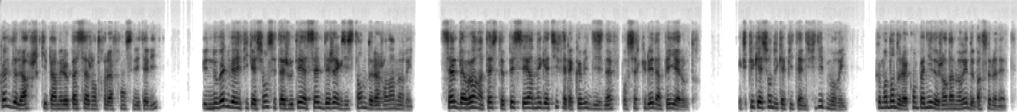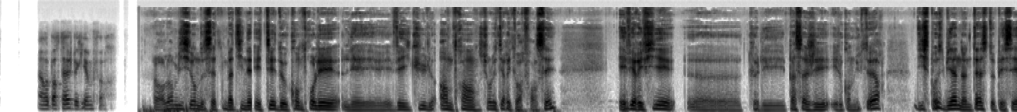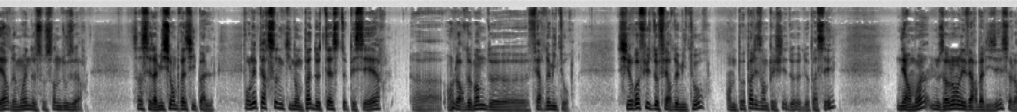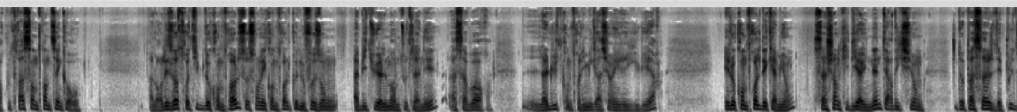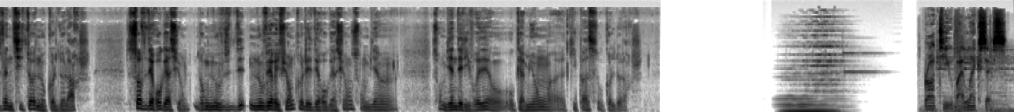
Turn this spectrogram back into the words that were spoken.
Col de l'Arche, qui permet le passage entre la France et l'Italie, une nouvelle vérification s'est ajoutée à celle déjà existante de la gendarmerie, celle d'avoir un test PCR négatif à la Covid-19 pour circuler d'un pays à l'autre. Explication du capitaine Philippe Maury, commandant de la compagnie de gendarmerie de Barcelonnette. Un reportage de Guillaume Faure. Alors l'ambition de cette matinée était de contrôler les véhicules entrant sur le territoire français et vérifier euh, que les passagers et le conducteur dispose bien d'un test PCR de moins de 72 heures. Ça, c'est la mission principale. Pour les personnes qui n'ont pas de test PCR, euh, on leur demande de faire demi-tour. S'ils refusent de faire demi-tour, on ne peut pas les empêcher de, de, passer. Néanmoins, nous allons les verbaliser, ça leur coûtera 135 euros. Alors les autres types de contrôles, ce sont les contrôles que nous faisons habituellement toute l'année, à savoir la lutte contre l'immigration irrégulière et le contrôle des camions, sachant qu'il y a une interdiction de passage des plus de 26 tonnes au col de l'Arche, sauf dérogation. Donc nous, vérifions que les dérogations sont bien, sont bien délivrées aux, aux camions euh, qui passent au col de l'Arche. Brought to you by Lexus.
